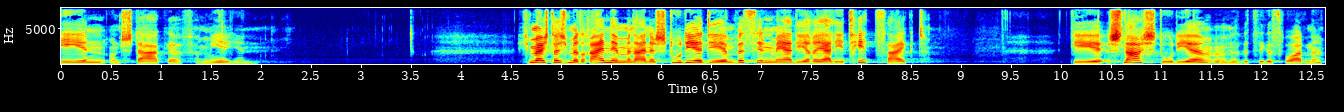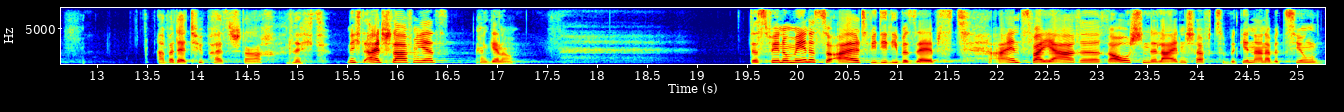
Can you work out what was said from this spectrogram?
Ehen und starke Familien. Ich möchte euch mit reinnehmen in eine Studie, die ein bisschen mehr die Realität zeigt. Die Schnarchstudie, witziges Wort, ne? Aber der Typ heißt Schnarch, nicht, nicht einschlafen jetzt. Genau. Das Phänomen ist so alt wie die Liebe selbst. Ein, zwei Jahre rauschende Leidenschaft zu Beginn einer Beziehung,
